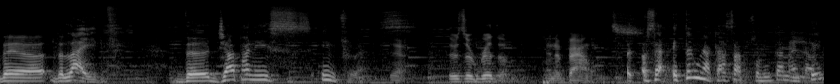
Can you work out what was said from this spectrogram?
the the light, the Japanese influence. Yeah, there's a rhythm and a balance. O sea, esta es una casa absolutamente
